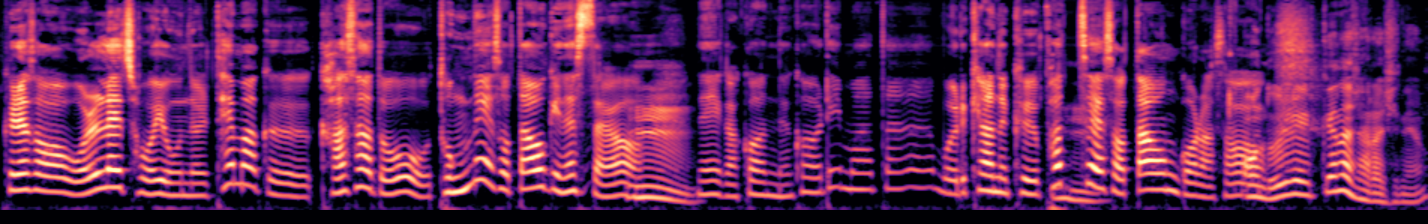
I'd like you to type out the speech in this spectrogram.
그래서 원래 저희 오늘 테마 그 가사도 동네에서 따오긴 했어요. 음. 내가 걷는 거리마다 뭐 이렇게 하는 그 파트에서 음. 따온 거라서. 어 노래 꽤나 잘하시네요.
